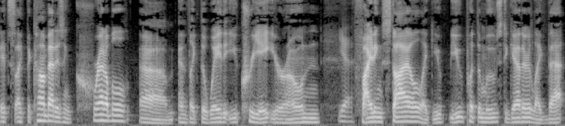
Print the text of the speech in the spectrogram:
it's like the combat is incredible, um, and like the way that you create your own Yeah. fighting style, like you you put the moves together, like that.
